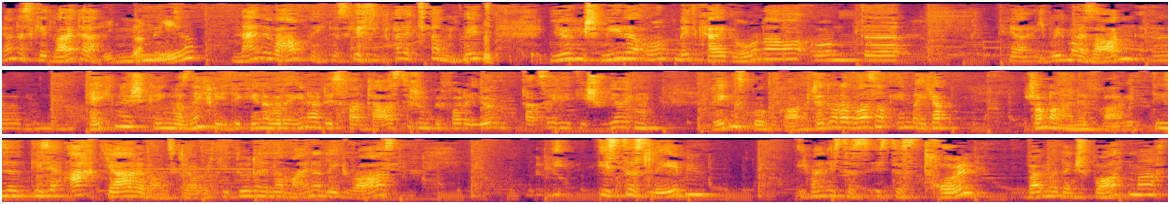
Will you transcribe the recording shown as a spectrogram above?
Ja, und es geht weiter. Liegt an mir? Nein, überhaupt nicht. Es geht weiter mit Jürgen Schmieder und mit Kai Gronauer und äh, ja, ich will mal sagen, äh, technisch kriegen wir es nicht richtig hin, aber der Inhalt ist fantastisch und bevor der Jürgen tatsächlich die schwierigen Regensburg-Fragen stellt oder was auch immer, ich habe schon noch eine Frage. Diese, diese acht Jahre waren es, glaube ich, die du da in der Minor League warst. Ist das Leben, ich meine, ist das, ist das toll? weil man den Sport macht.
